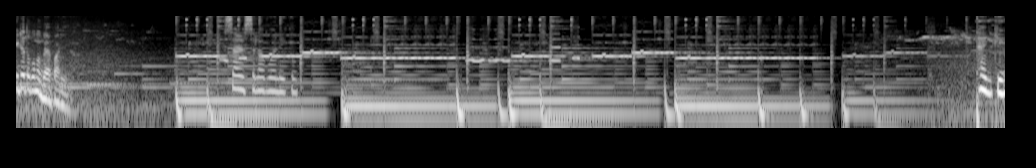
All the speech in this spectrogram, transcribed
এটা তো কোনো ব্যাপারই না। স্যার আসসালামু আলাইকুম। থ্যাংক ইউ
